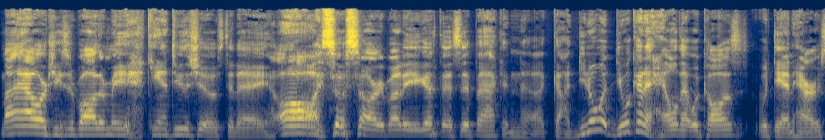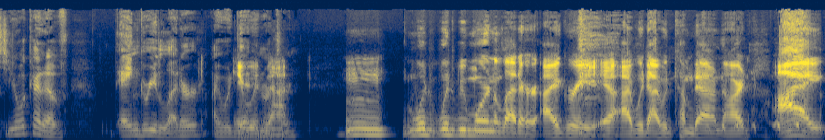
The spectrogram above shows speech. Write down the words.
my allergies are bothering me. Can't do the shows today. Oh, I'm so sorry, buddy. You got to sit back and, uh, God, do you know what, do you know what kind of hell that would cause with Dan Harris? Do you know what kind of angry letter I would get it would in return? Mm, would would be more in a letter. I agree. Yeah, I would I would come down hard. I,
